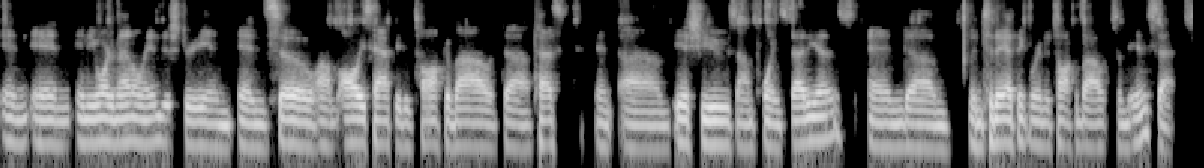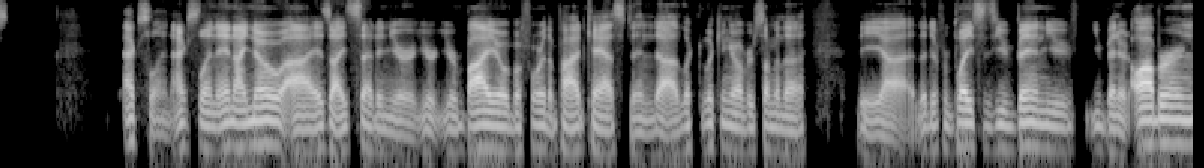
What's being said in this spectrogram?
in in in the ornamental industry and and so i'm always happy to talk about uh, pest and um, issues on poinsettias and um, and today i think we're going to talk about some insects excellent excellent and i know uh, as i said in your your your bio before the podcast and uh, look, looking over some of the the uh, the different places you've been. You've you've been at Auburn.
